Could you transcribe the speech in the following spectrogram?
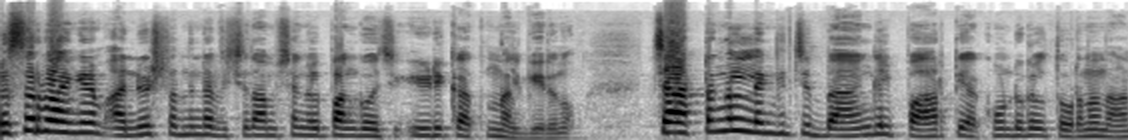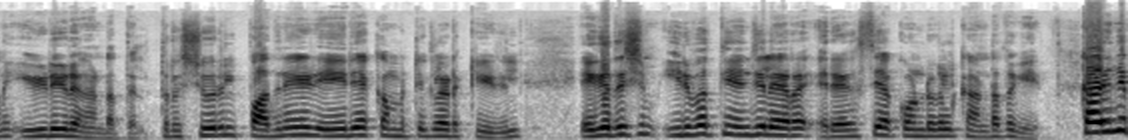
റിസർവ് ബാങ്കിനും അന്വേഷണത്തിന്റെ വിശദാംശങ്ങൾ പങ്കുവച്ച് ഇ ഡി കത്ത് നൽകിയിരുന്നു. ചട്ടങ്ങൾ ലംഘിച്ച് ബാങ്കിൽ പാർട്ടി അക്കൗണ്ടുകൾ തുറന്നതാണ് ഇ ഡിയുടെ കണ്ടെത്തൽ. തൃശൂരിൽ പതിനേഴ് ഏരിയ കമ്മിറ്റികളുടെ കീഴിൽ ഏകദേശം ഇരുപത്തിയഞ്ചിലേറെ രഹസ്യ അക്കൗണ്ടുകൾ കണ്ടെത്തുകയും കഴിഞ്ഞ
